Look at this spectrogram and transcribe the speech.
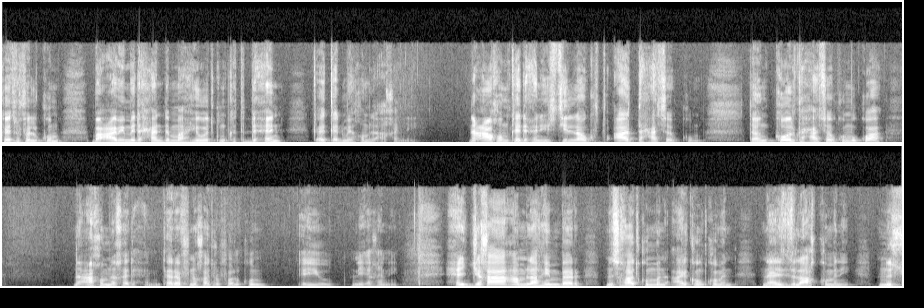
ከትርፈልኩም ብዓቢ ምድሓን ድማ ህይወትኩም ከትድሕን ቀቅድሜኹም ለኣኸኒ ንዓኹም ከድሕን እዩ ስቲልናው ክፍኣት ተሓሰብኩም ተንኮል ተሓሰብኩም እኳ ንዓኹም ንኸድሕን ተረፍ ንኸትርፈልኩም እዩ ልኢኽኒ ሕጂ ኸዓ ኣምላኽ እምበር ንስኻትኩምን ኣይኮንኩምን ናይ ዝለኣኽኩምኒ ንሱ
